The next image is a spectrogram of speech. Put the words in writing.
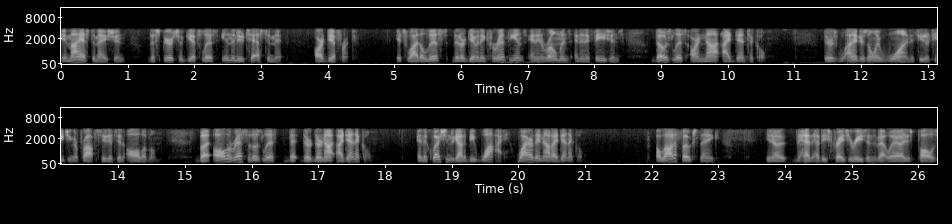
in my estimation, the spiritual gift lists in the New Testament are different. It's why the lists that are given in Corinthians and in Romans and in Ephesians, those lists are not identical. There's, I think there's only one. It's either teaching or prophecy that's in all of them, but all the rest of those lists, they're they're not identical. And the question's got to be why? Why are they not identical? A lot of folks think, you know, had had these crazy reasons about well, just Paul's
